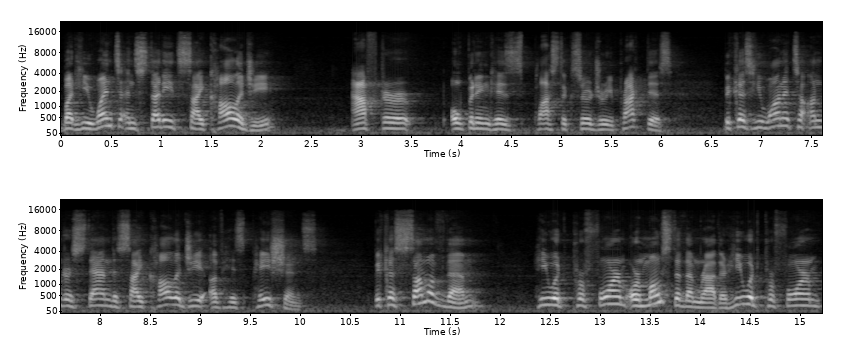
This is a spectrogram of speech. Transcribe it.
but he went and studied psychology after opening his plastic surgery practice because he wanted to understand the psychology of his patients. Because some of them he would perform, or most of them rather, he would perform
